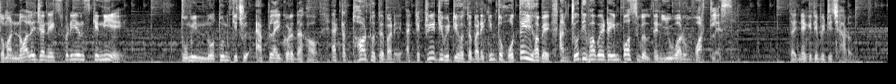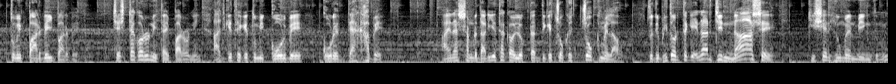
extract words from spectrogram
তোমার নলেজ অ্যান্ড এক্সপিরিয়েন্সকে নিয়ে তুমি নতুন কিছু অ্যাপ্লাই করে দেখাও। একটা থট হতে পারে, একটা ক্রিয়েটিভিটি হতে পারে, কিন্তু হতেই হবে। আর যদি ভাবো এটা impossible then you are worthless তাই নেগেটিভিটি ছাড়ো। তুমি পারবেই পারবে। চেষ্টা করনি তাই পারোনি। আজকে থেকে তুমি করবে, করে দেখাবে। আয়নার সামনে দাঁড়িয়ে থাকা ওই লোকটার দিকে চোখে চোখ মেলাও। যদি ভিতর থেকে এনার্জি না আসে, কিসের হিউম্যান বিইং তুমি?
